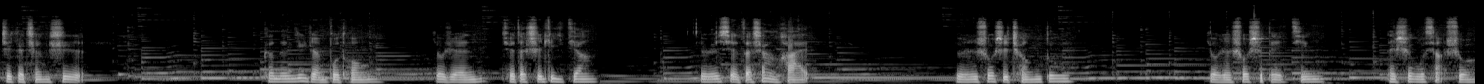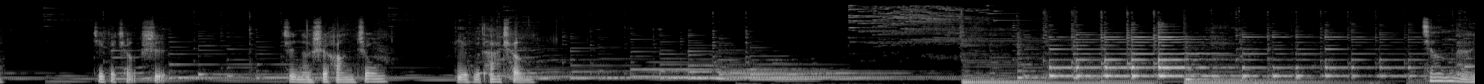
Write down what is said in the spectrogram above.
这个城市，可能因人不同，有人觉得是丽江，有人选择上海，有人说是成都，有人说是北京，但是我想说，这个城市只能是杭州。别无他城。江南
